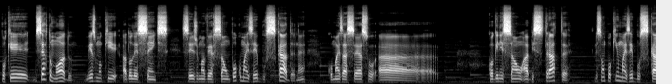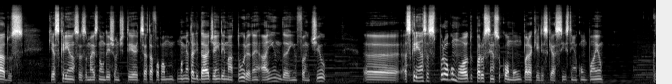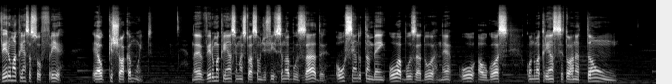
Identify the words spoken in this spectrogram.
porque de certo modo, mesmo que adolescentes seja uma versão um pouco mais rebuscada, né, com mais acesso à cognição abstrata, eles são um pouquinho mais rebuscados que as crianças, mas não deixam de ter, de certa forma, uma mentalidade ainda imatura, né, ainda infantil, uh, as crianças, por algum modo, para o senso comum, para aqueles que assistem e acompanham, ver uma criança sofrer é algo que choca muito. Né? Ver uma criança em uma situação difícil sendo abusada, ou sendo também o abusador, né? o algoz, quando uma criança se torna tão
